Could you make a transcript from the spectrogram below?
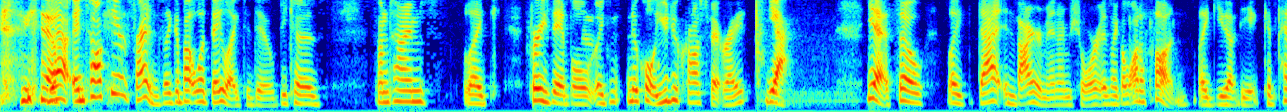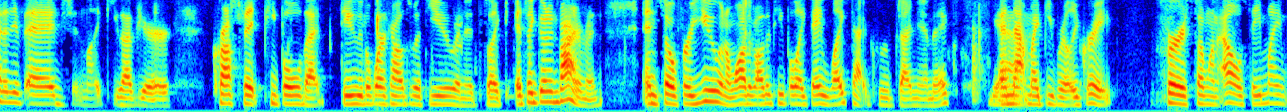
You know? yeah and talk to your friends like about what they like to do because sometimes like for example like Nichole you do crossfit right? Yeah. Yeah so like that environment i'm sure is like a lot of fun. Like you have the competitive edge and like you have your CrossFit people that do the workouts with you, and it's like it's a good environment. And so for you and a lot of other people, like they like that group dynamic, yeah. and that might be really great. For someone else, they might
